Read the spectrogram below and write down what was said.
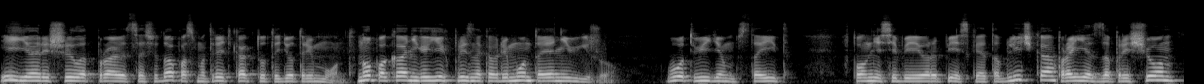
И я решил отправиться сюда посмотреть, как тут идет ремонт. Но пока никаких признаков ремонта я не вижу. Вот видим, стоит вполне себе европейская табличка. Проезд запрещен.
